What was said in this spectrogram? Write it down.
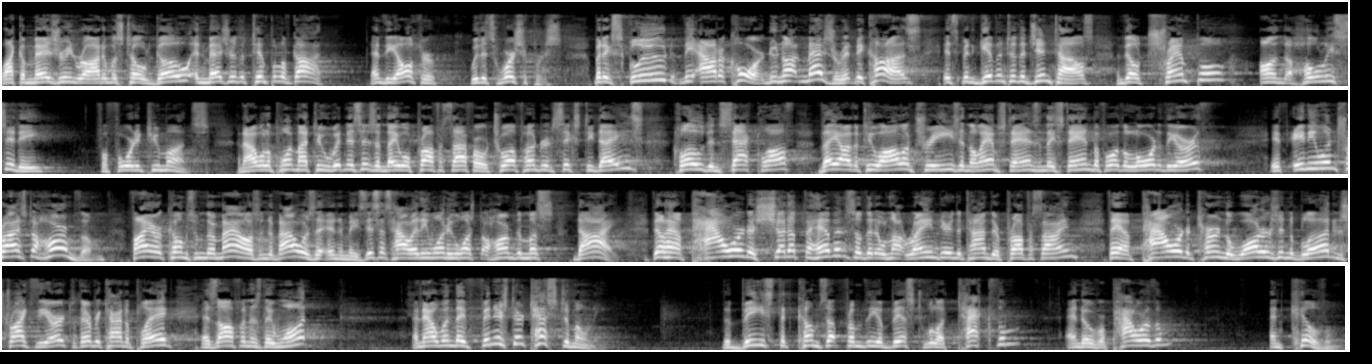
like a measuring rod and was told, Go and measure the temple of God and the altar with its worshippers. But exclude the outer court. Do not measure it because it's been given to the Gentiles and they'll trample on the holy city for 42 months. And I will appoint my two witnesses, and they will prophesy for 1260 days, clothed in sackcloth. They are the two olive trees and the lampstands, and they stand before the Lord of the earth. If anyone tries to harm them, fire comes from their mouths and devours their enemies. This is how anyone who wants to harm them must die. They'll have power to shut up the heavens so that it will not rain during the time they're prophesying. They have power to turn the waters into blood and strike the earth with every kind of plague as often as they want. And now, when they've finished their testimony, the beast that comes up from the abyss will attack them and overpower them and kill them.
